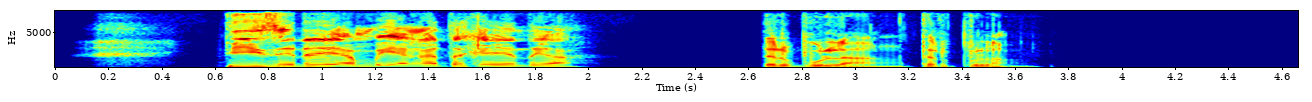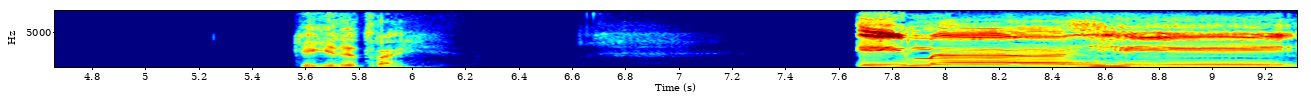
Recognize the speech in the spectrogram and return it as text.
Teaser dia yang, yang atas ke yang tengah? Terpulang, terpulang Okay, kita try إلهي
